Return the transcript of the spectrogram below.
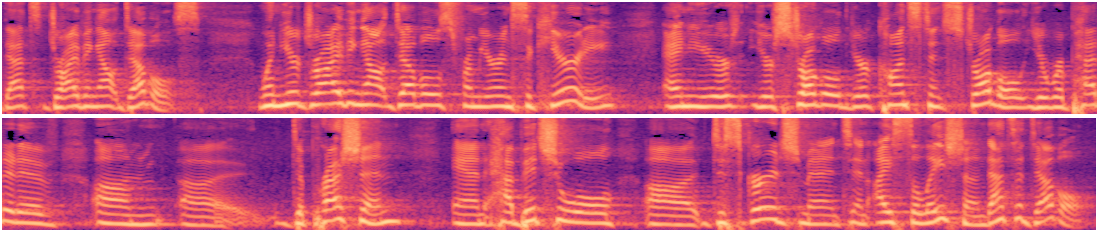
that's driving out devils when you're driving out devils from your insecurity and your your struggle your constant struggle your repetitive um, uh, depression and habitual uh, discouragement and isolation, that's a devil.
